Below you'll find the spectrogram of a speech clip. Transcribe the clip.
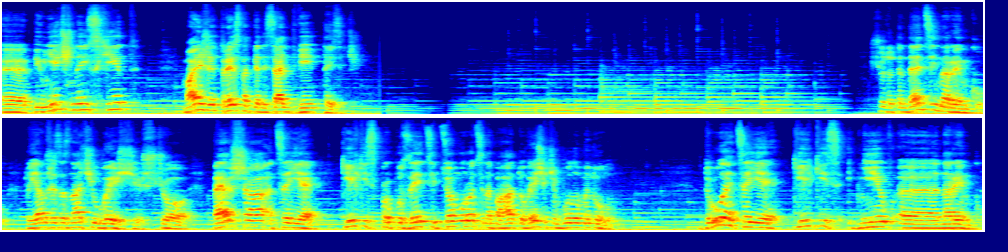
е, північний схід майже 352 тисячі. Щодо тенденцій на ринку, то я вже зазначив вище, що перша це є кількість пропозицій в цьому році набагато вища, ніж було в минулому. Друге, це є кількість днів е, на ринку.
